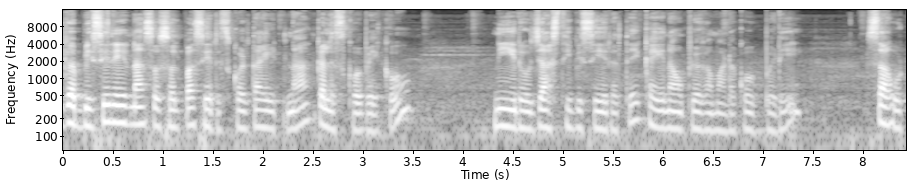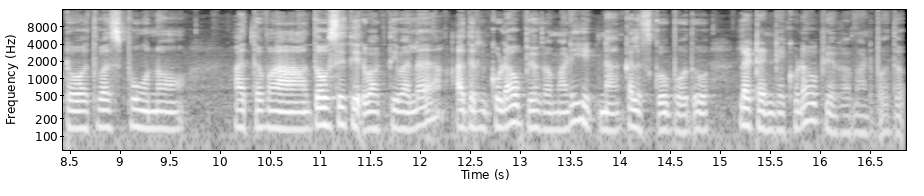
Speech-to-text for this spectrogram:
ಈಗ ಬಿಸಿ ನೀರನ್ನ ಸ್ವ ಸ್ವಲ್ಪ ಸೇರಿಸ್ಕೊಳ್ತಾ ಹಿಟ್ಟನ್ನ ಕಲಿಸ್ಕೋಬೇಕು. ನೀರು ಜಾಸ್ತಿ ಬಿಸಿ ಇರುತ್ತೆ, ಕೈನ ಉಪಯೋಗ ಮಾಡೋಕ್ಕೆ ಹೋಗಬೇಡಿ. ಸೌಟೋ ಅಥವಾ ಸ್ಪೂನೋ ಅಥವಾ ದೋಸೆ ತಿರುವಾಗ್ತೀವಲ್ಲ ಅದನ್ನು ಕೂಡ ಉಪಯೋಗ ಮಾಡಿ ಹಿಟ್ಟನ್ನ ಕಲಿಸ್ಕೋಬೋದು. ಲಟ್ಟಣ್ಗೆ ಕೂಡ ಉಪಯೋಗ ಮಾಡ್ಬೋದು.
